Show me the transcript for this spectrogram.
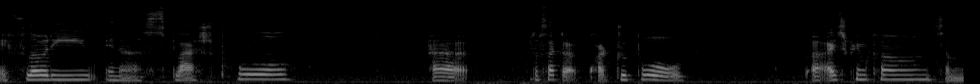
A floaty in a splashed pool. Uh, looks like a quadruple uh, ice cream cone, some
